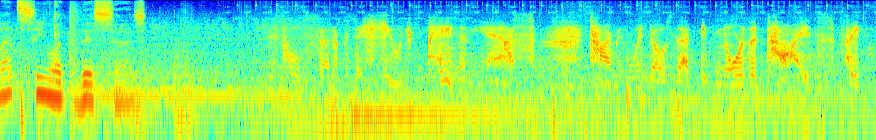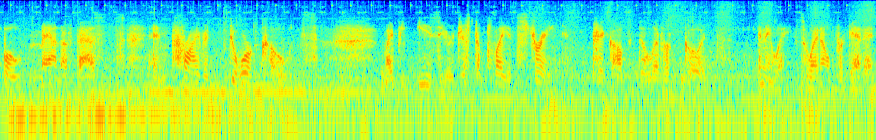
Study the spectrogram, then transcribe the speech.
Let's see what this says. This whole setup is a huge pain in the ass. Timing windows that ignore the tides, fake boat manifests, and private door codes. Might be easier just to play it straight. Pick up and deliver goods. Anyway, so I don't forget it.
